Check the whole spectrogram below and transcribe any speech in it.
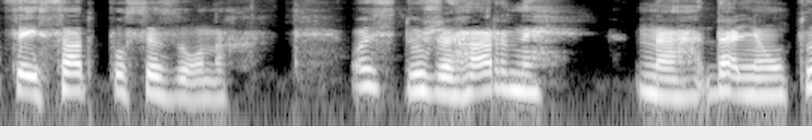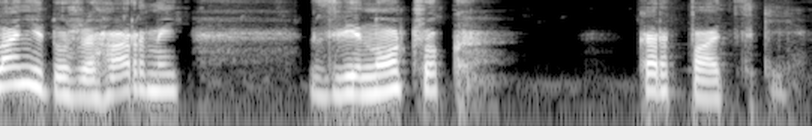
цей сад по сезонах. Ось дуже гарний на дальньому плані, дуже гарний дзвіночок карпатський.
